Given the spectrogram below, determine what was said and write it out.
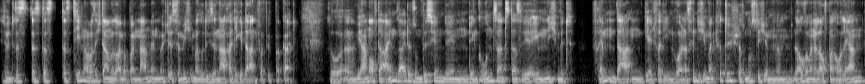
ich finde, das, das, das, das Thema, was ich da mal so einfach beim Namen nennen möchte, ist für mich immer so diese nachhaltige Datenverfügbarkeit. So, äh, wir haben auf der einen Seite so ein bisschen den, den Grundsatz, dass wir eben nicht mit fremden Daten Geld verdienen wollen. Das finde ich immer kritisch. Das musste ich im, Laufe meiner Laufbahn auch lernen,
